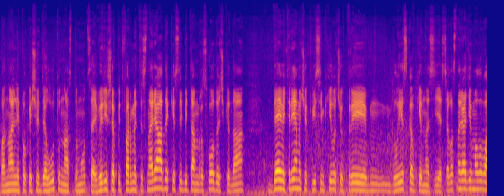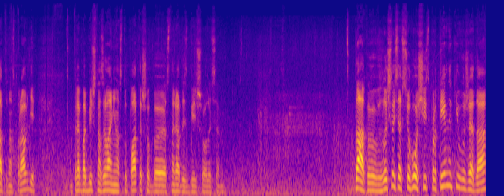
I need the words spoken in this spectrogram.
Банальний поки що йде лут у нас, тому це. Вирішує підфармити снарядики собі, там розходочки, да. 9 ремочок, 8 хілочок, 3 блискавки в нас є. Але снарядів маловато насправді. Треба більш на зелені наступати, щоб е, снаряди збільшувалися. Так, е, залишилося всього 6 противників вже, да?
